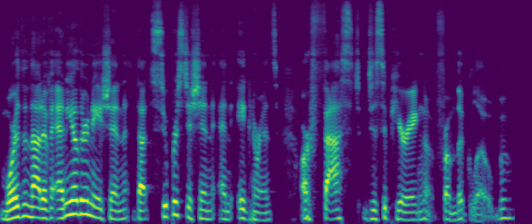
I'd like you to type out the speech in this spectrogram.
more than that of any other nation, that superstition and ignorance are fast disappearing from the globe.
